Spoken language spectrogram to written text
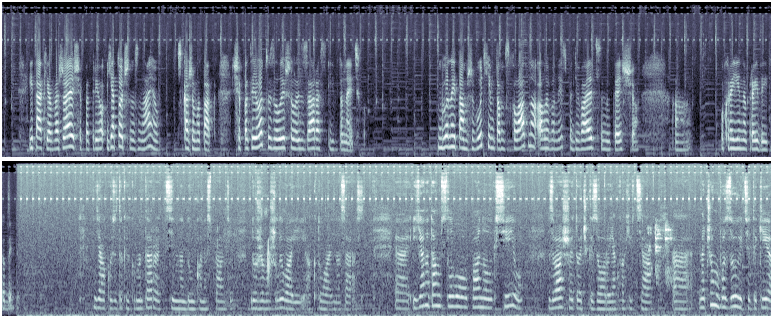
І так, я вважаю, що патріот. Я точно знаю, скажімо так, що патріоти залишились зараз і в Донецьку. Вони там живуть, їм там складно, але вони сподіваються на те, що а, Україна прийде і туди. Дякую за такий коментар. Цінна думка насправді дуже важлива і актуальна зараз. Е, і я надам слово пану Олексію. З вашої точки зору, як фахівця, е, на чому базуються такі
